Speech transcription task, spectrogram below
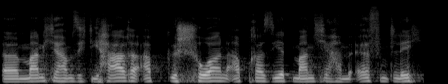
Äh, manche haben sich die Haare abgeschoren, abrasiert, manche haben öffentlich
